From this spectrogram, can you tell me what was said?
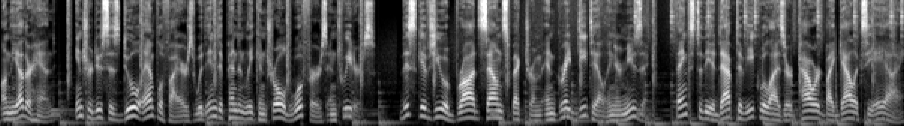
on the other hand, introduces dual amplifiers with independently controlled woofers and tweeters. This gives you a broad sound spectrum and great detail in your music. Thanks to the adaptive equalizer powered by Galaxy AI,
